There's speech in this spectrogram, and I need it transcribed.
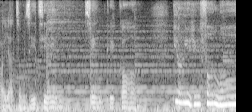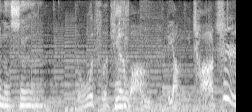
来日纵使千千阙歌，飘于远方我路上。如此天网，量你插翅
